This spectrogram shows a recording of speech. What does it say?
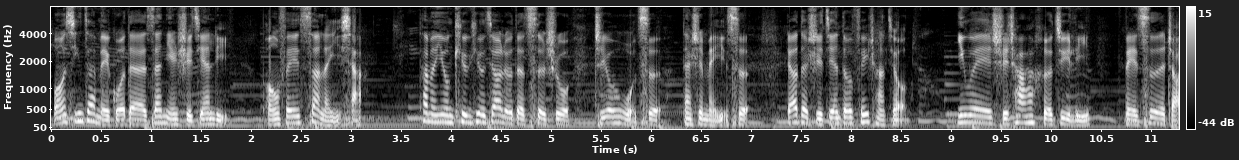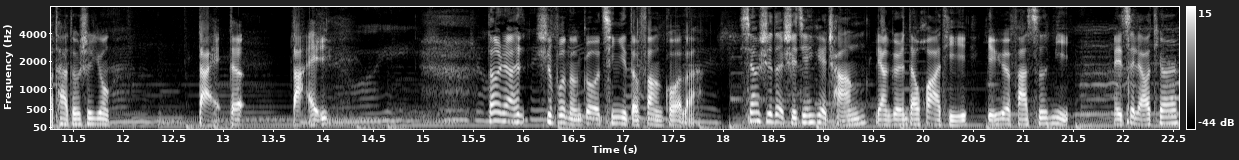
王鑫在美国的三年时间里，鹏飞算了一下，他们用 QQ 交流的次数只有五次，但是每一次聊的时间都非常久，因为时差和距离，每次找他都是用“逮”的“逮”。当然是不能够轻易的放过了。相识的时间越长，两个人的话题也越发私密。每次聊天，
